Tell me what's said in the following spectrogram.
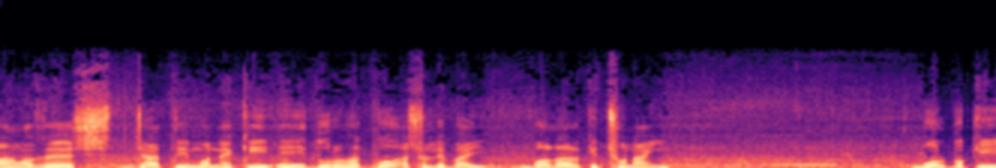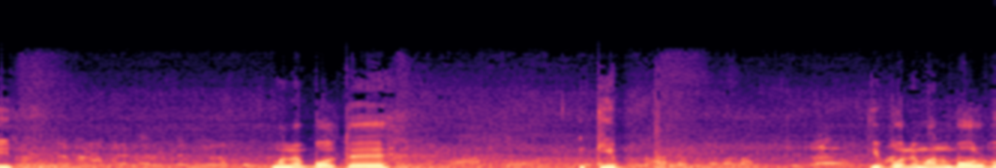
বাংলাদেশ জাতি মনে কি? এই দুর্ভাগ্য আসলে ভাই, বলার কিছু নাই। বলব কি? মানে বলতে কি কি পরিমাণ বলব?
